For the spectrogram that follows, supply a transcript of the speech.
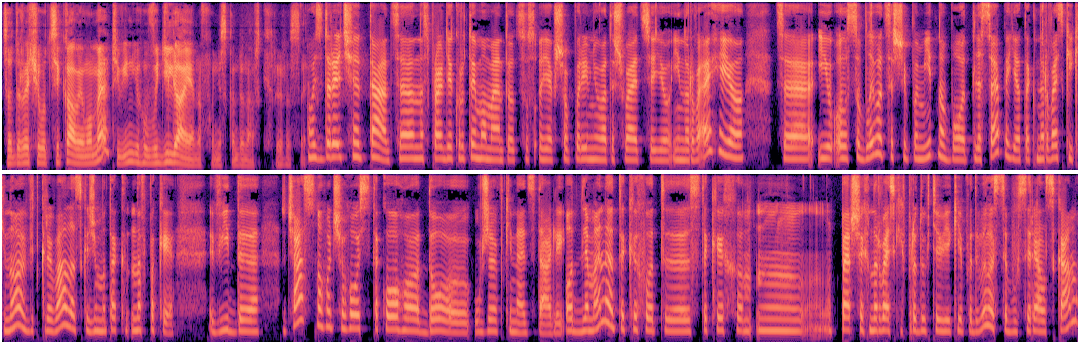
Це, до речі, от цікавий момент, і він його виділяє на фоні скандинавських режисерів. Ось, до речі, так, це насправді крутий момент. От, якщо порівнювати Швецію і Норвегію, це і особливо це ще й помітно, бо для себе я так норвезьке кіно відкривала, скажімо так, навпаки, від е, сучасного чогось такого до уже в кінець далі. От для мене таких, от е, з таких м- перших норвезьких продуктів, які я подивилася, це був серіал Скам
